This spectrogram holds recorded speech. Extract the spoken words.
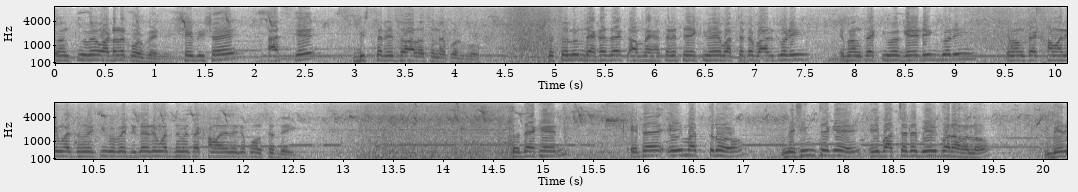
এবং কীভাবে অর্ডার করবেন সেই বিষয়ে আজকে বিস্তারিত আলোচনা করব। তো চলুন দেখা যাক আমরা হ্যাচারি থেকে কীভাবে বাচ্চাটা বার করি এবং তা কীভাবে গ্রেডিং করি এবং তা খামারির মাধ্যমে, কীভাবে ডিলারের মাধ্যমে তা খামারিদেরকে পৌঁছে দেই। তো দেখেন, এটা এইমাত্র মেশিন থেকে এই বাচ্চাটা বের করা হলো। বের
